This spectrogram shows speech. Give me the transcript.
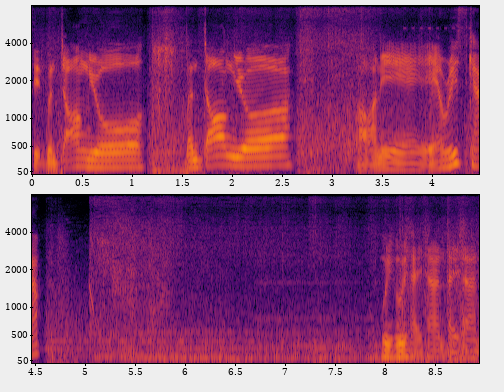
สิทธิ์มันจ้องอยู่ มันจ้องอยู่ อ๋อ นี่เอริสครับหุยหุยไททันไททัน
